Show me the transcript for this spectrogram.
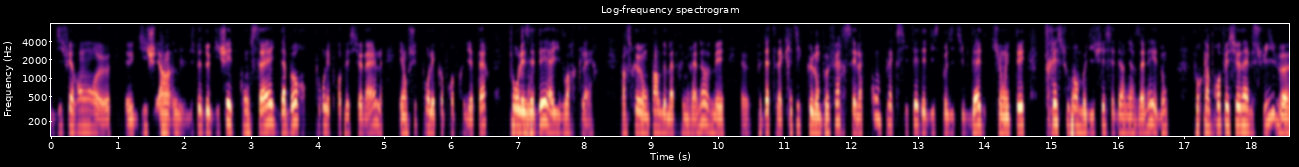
différents guichets, une espèce de guichet de conseils, d'abord pour les professionnels et ensuite pour les copropriétaires, pour les aider à y voir clair. Parce qu'on parle de ma prime rénov, mais peut-être la critique que l'on peut faire, c'est la complexité des dispositifs d'aide qui ont été très souvent modifiés ces dernières années. Et donc, pour qu'un professionnel suive,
